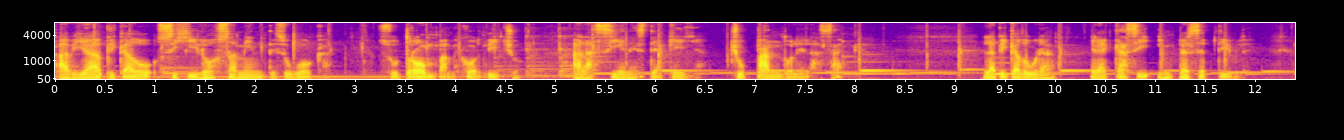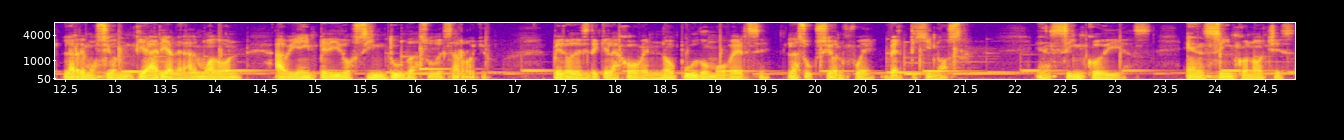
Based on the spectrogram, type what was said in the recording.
había aplicado sigilosamente su boca, su trompa, mejor dicho, a las sienes de aquella, chupándole la sangre. La picadura era casi imperceptible. La remoción diaria del almohadón había impedido sin duda su desarrollo, pero desde que la joven no pudo moverse, la succión fue vertiginosa. En cinco días, en cinco noches,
